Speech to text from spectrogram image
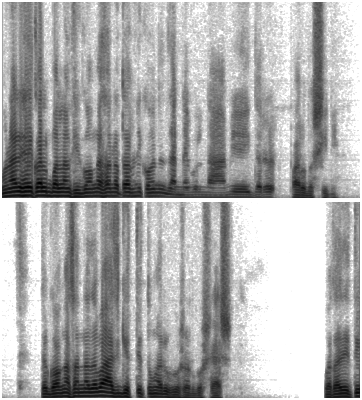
ওনার হে কল বললাম কি গঙ্গাসন্না তো আপনি কোনদিন জান নাই। বললেন না, আমি এই ধরে পারদর্শী নি তো গঙ্গাসন্না যাব আজকে তোমার উপসর্গ শেষ। কথা দিতে।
